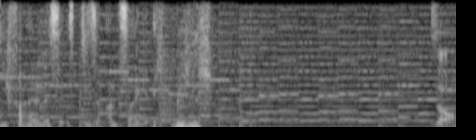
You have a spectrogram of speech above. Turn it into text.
die Verhältnisse ist diese Anzeige echt billig. So.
